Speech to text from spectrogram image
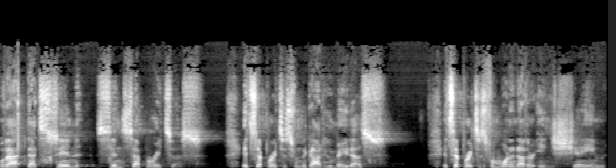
Well, that, that sin, sin separates us. It separates us from the God who made us. It separates us from one another in shame.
